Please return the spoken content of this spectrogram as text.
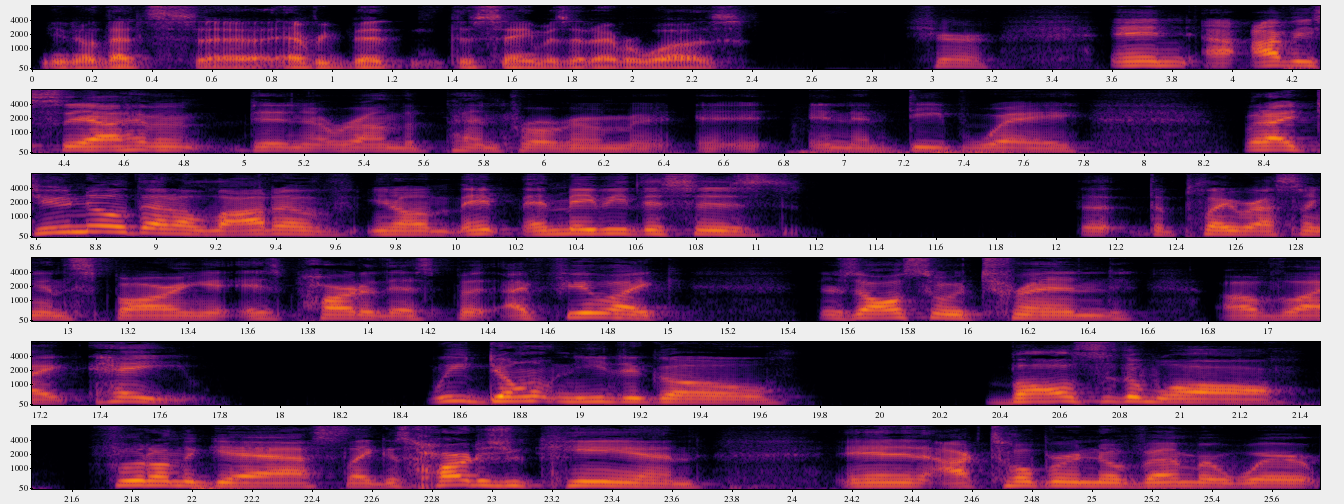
you know, that's uh, every bit the same as it ever was. Sure. And uh, obviously, I haven't been around the Penn program in, in a deep way, but I do know that a lot of, you know, and maybe this is the, the play wrestling and sparring is part of this, but I feel like there's also a trend of like, hey, we don't need to go balls to the wall, foot on the gas, like as hard as you can in October and November, where,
